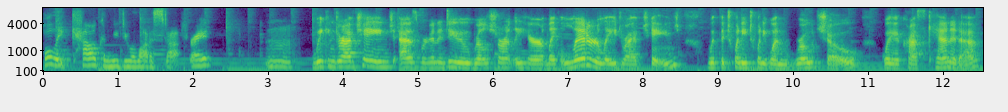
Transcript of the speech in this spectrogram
holy cow, can we do a lot of stuff, right? Mm, we can drive change as we're going to do real shortly here, like literally drive change with the 2021 roadshow going across Canada,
